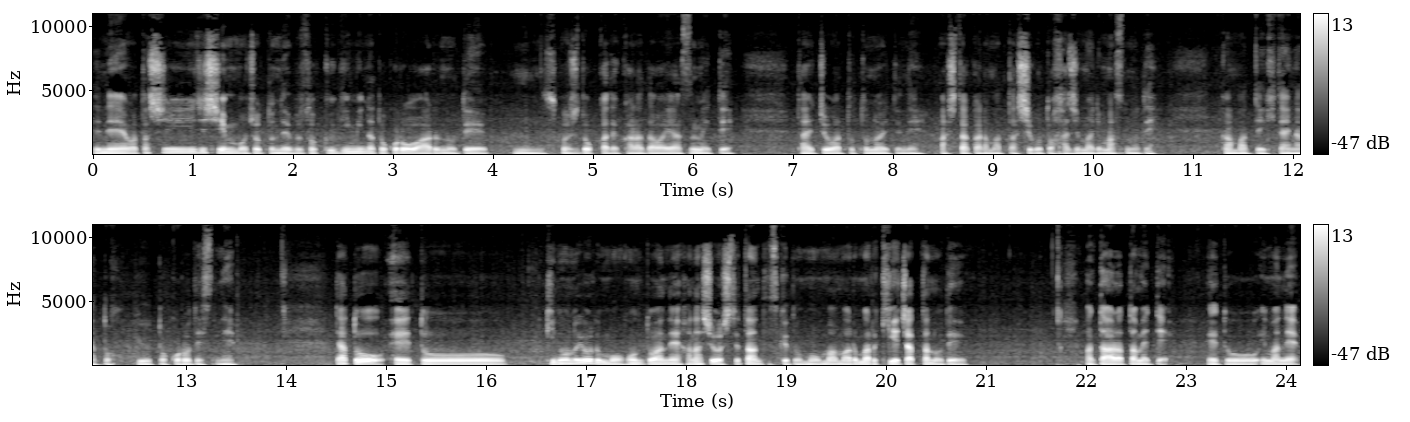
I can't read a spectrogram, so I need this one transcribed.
でね私自身もちょっと寝不足気味なところはあるので、うん、少しどっかで体は休めて体調は整えてね明日からまた仕事始まりますので頑張っていきたいなというところですね。であとえっ、と昨日の夜も本当はね話をしてたんですけどもまあ丸々消えちゃったのでまた改めてえっ、と今ね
